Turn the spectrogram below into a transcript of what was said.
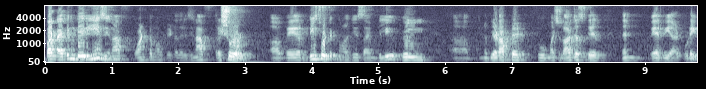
But I think there is enough quantum of data, there is enough threshold uh, where these two technologies, I believe, will uh, you know, be adopted to much larger scale than where we are today.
